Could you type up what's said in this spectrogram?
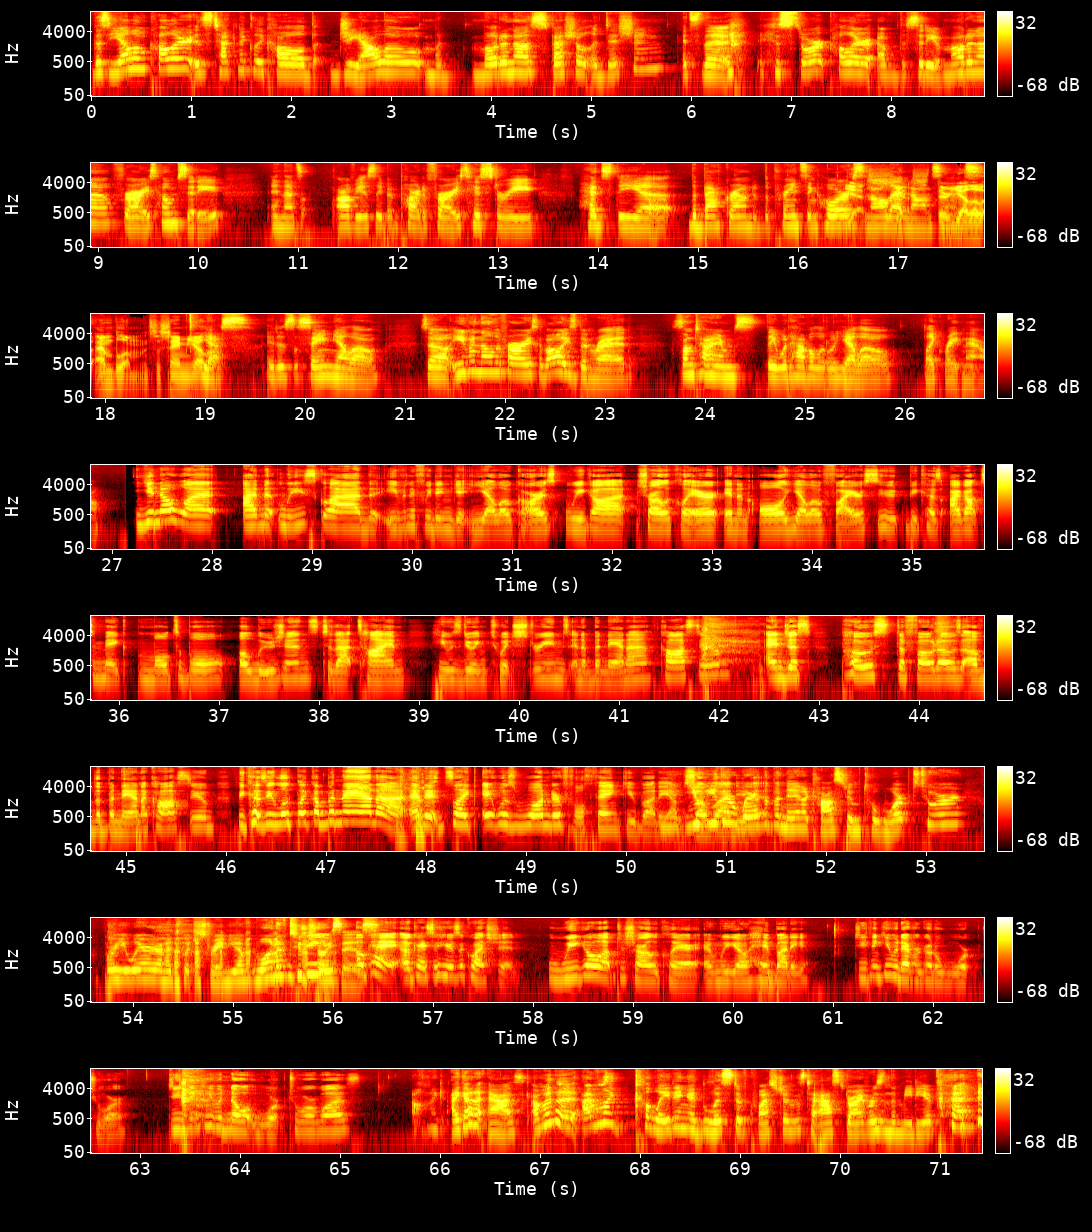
This yellow color is technically called Giallo Modena Special Edition. It's the historic color of the city of Modena, Ferrari's home city, and that's obviously been part of Ferrari's history. Hence the uh, the background of the prancing horse Yes, and all that yes. nonsense. Their yellow emblem. It's the same yellow. Yes, it is the same yellow. So even though the Ferraris have always been red, sometimes they would have a little yellow, like right now. You know what? I'm at least glad that even if we didn't get yellow cars, we got Charles Leclerc in an all yellow fire suit because I got to make multiple allusions to that time he was doing Twitch streams in a banana costume and just post the photos of the banana costume because he looked like a banana and it's like it was wonderful. Thank you, buddy. I'm you so either you either wear did. the banana costume to Warped Tour or you wear it on a Twitch stream. You have one of two you- choices. Okay, okay, so here's a question. We go up to Charles Leclerc and we go, hey, buddy, do you think you would ever go to Warped Tour? Do you think he would know what Warped Tour was? Oh my! I gotta ask. I'm gonna. I'm like collating a list of questions to ask drivers in the media pen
